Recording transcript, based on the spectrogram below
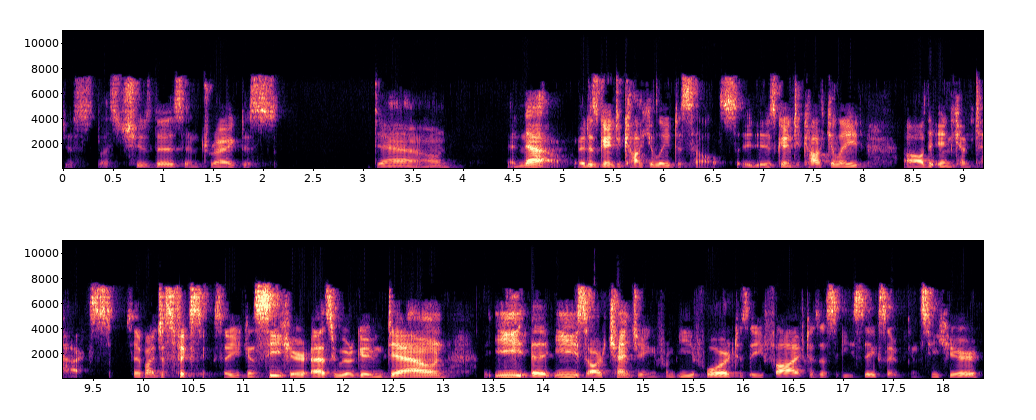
Just let's choose this and drag this down. And now it is going to calculate the cells. It is going to calculate uh, the income tax. So by just fixing, so you can see here as we are going down, E, uh, E's are changing from E4 to the E5 to this E6. So you can see here,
